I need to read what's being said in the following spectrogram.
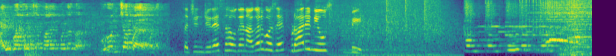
आई बाबाच्या पाया पडा ना. गुरूंच्या पाया पडा. सचिन जिरेसह Uday Nagargoje Pudhari news Beed. pum, pum, pum.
